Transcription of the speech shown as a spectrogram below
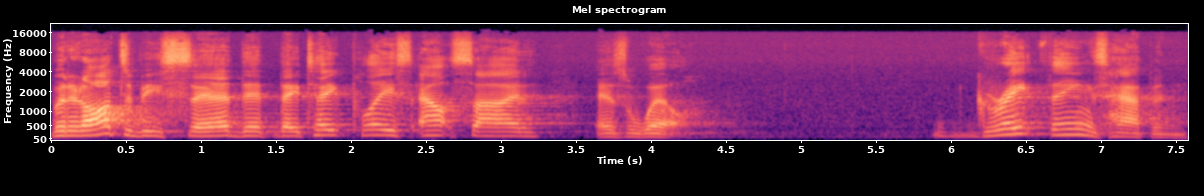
But it ought to be said that they take place outside as well. Great things happen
